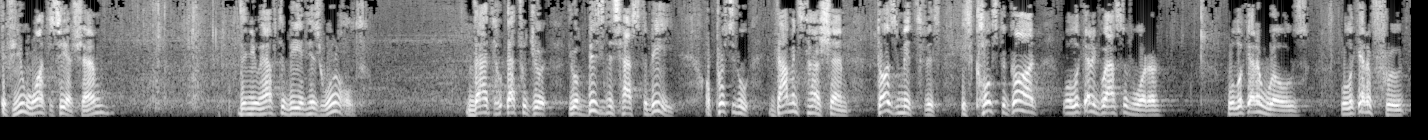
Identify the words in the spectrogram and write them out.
if you want to see Hashem, then you have to be in His world. That, that's what your, your business has to be. A person who davens to Hashem, does mitzvahs, is close to God, will look at a glass of water, will look at a rose, will look at a fruit.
